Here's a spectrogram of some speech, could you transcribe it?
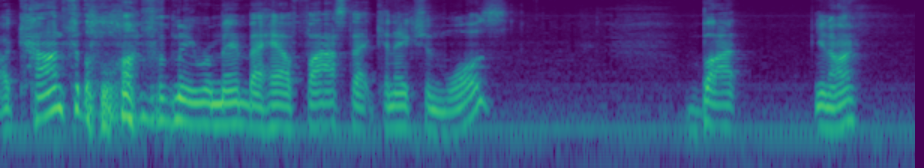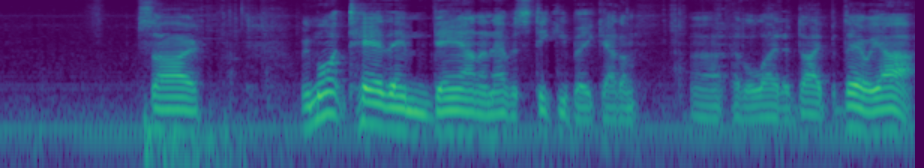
I can't for the life of me remember how fast that connection was, but you know, so we might tear them down and have a sticky beak at them uh, at a later date. But there we are.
